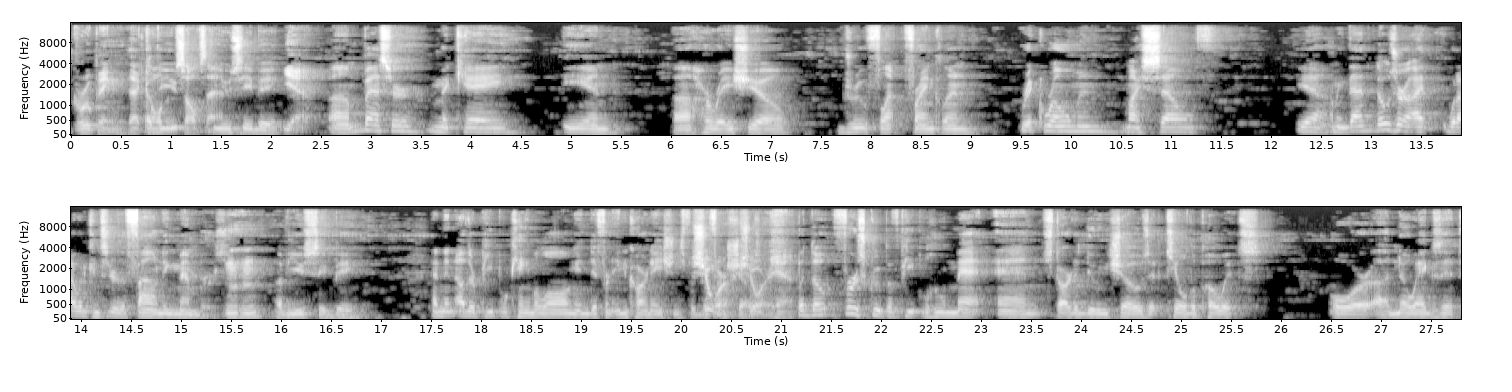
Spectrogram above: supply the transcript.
grouping that called U- themselves that? UCB. yeah, Um, Besser, McKay, Ian, uh, Horatio, Drew Fla- Franklin, Rick Roman, myself. Yeah, I mean that. Those are I, what I would consider the founding members Mm-hmm. of UCB, and then other people came along in different incarnations for Sure, different shows. sure, yeah. But the first group of people who met and started doing shows at Kill the Poets or uh, No Exit,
